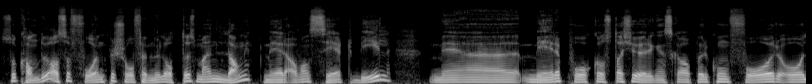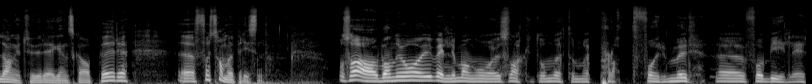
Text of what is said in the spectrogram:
så kan du altså få en Peugeot 508 som er en langt mer avansert bil med mer påkosta kjøreegenskaper, komfort og langturegenskaper uh, for samme prisen. Og så har man jo i veldig mange år snakket om dette med plattformer eh, for biler.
